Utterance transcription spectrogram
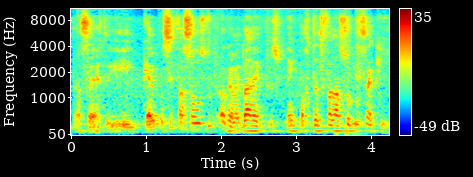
tá certo? E quero que você faça uso do programa. Eduardo, é importante falar sobre isso aqui.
